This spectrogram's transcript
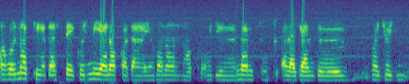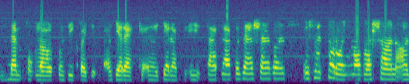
ahol megkérdezték, hogy milyen akadálya van annak, hogy nem tud elegendő, vagy hogy nem foglalkozik, vagy a gyerek, gyerek táplálkozásával, és hát torony magasan az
